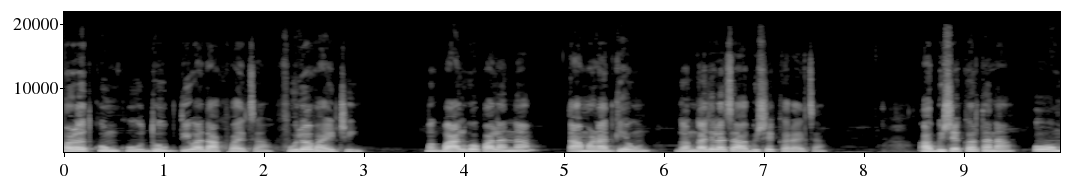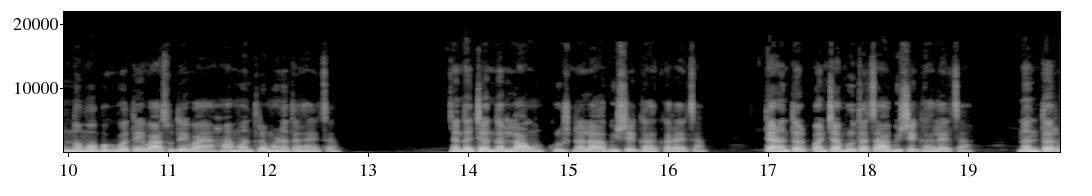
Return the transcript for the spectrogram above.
हळद कुंकू धूप दिवा दाखवायचा फुलं व्हायची. मग बालगोपालांना तामणात घेऊन गंगाजलाचा अभिषेक करायचा. अभिषेक करताना ओम नमो भगवते वासुदेवाय हा मंत्र म्हणत राहायचा. नंतर चंदन लावून कृष्णाला अभिषेक घा करायचा. त्यानंतर पंचामृताचा अभिषेक घालायचा. नंतर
